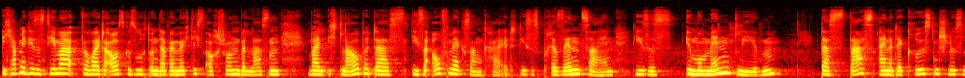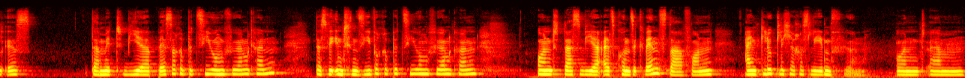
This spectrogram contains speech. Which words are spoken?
ich habe mir dieses Thema für heute ausgesucht und dabei möchte ich es auch schon belassen, weil ich glaube, dass diese Aufmerksamkeit, dieses Präsentsein, dieses im Moment leben, dass das einer der größten Schlüssel ist, damit wir bessere Beziehungen führen können, dass wir intensivere Beziehungen führen können und dass wir als Konsequenz davon ein glücklicheres Leben führen. Und ähm,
